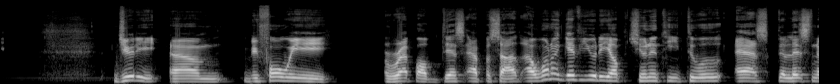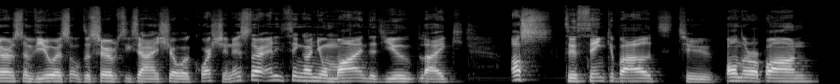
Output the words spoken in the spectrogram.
Yeah. Judy, um, before we wrap up this episode, I want to give you the opportunity to ask the listeners and viewers of the Service Design Show a question. Is there anything on your mind that you'd like us to think about, to ponder upon?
